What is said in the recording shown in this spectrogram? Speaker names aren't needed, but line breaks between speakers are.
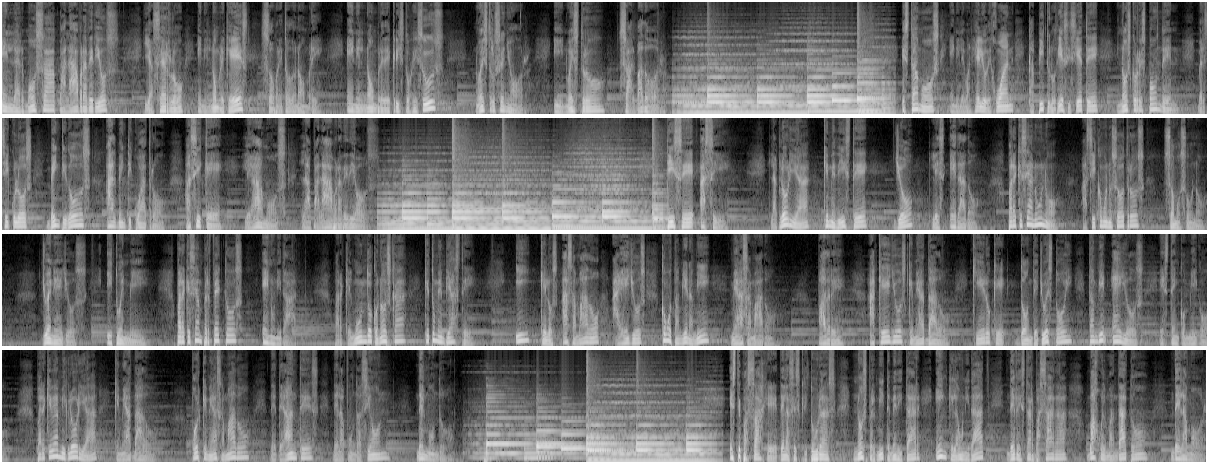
en la hermosa palabra de Dios y hacerlo en el nombre que es sobre todo nombre, en el nombre de Cristo Jesús, nuestro Señor y nuestro Salvador. Estamos en el Evangelio de Juan, capítulo 17, nos corresponden versículos 22 al 24. Así que leamos la palabra de Dios. Dice así, la gloria que me diste, yo les he dado, para que sean uno, así como nosotros somos uno. Yo en ellos y tú en mí, para que sean perfectos en unidad, para que el mundo conozca que tú me enviaste y que los has amado a ellos como también a mí me has amado. Padre, aquellos que me has dado, quiero que donde yo estoy, también ellos estén conmigo, para que vean mi gloria que me has dado, porque me has amado desde antes de la fundación del mundo. Este pasaje de las Escrituras nos permite meditar en que la unidad debe estar basada bajo el mandato del amor.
